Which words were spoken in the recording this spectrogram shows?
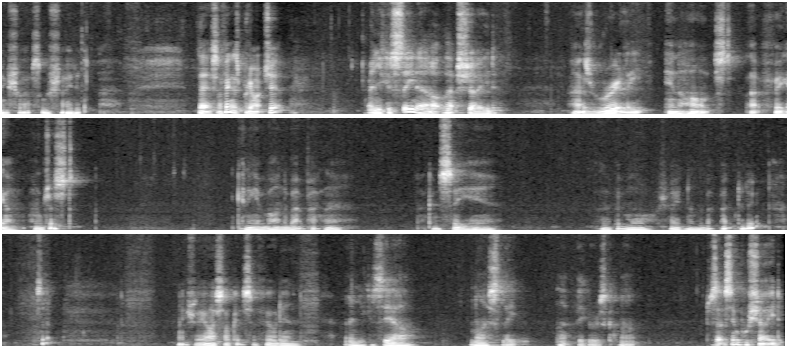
Make sure that's all shaded. There, so I think that's pretty much it. And you can see now that shade has really enhanced that figure. I'm just getting in behind the backpack there. I can see here a bit more shading on the backpack to do. That's it. Make sure the eye sockets are filled in and you can see how nicely that figure has come out. Just that simple shade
